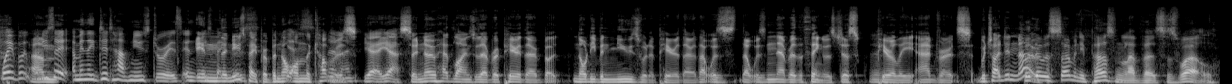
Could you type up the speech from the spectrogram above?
Wait, but when you say, I mean, they did have news stories in, Um, in the newspaper, but not on the Yes. No, no. covers. Yeah, yeah. So no headlines would ever appear there, but not even news would appear there. That was that was never the thing. It was just purely adverts, which I didn't know. but there was so many personal adverts as well.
